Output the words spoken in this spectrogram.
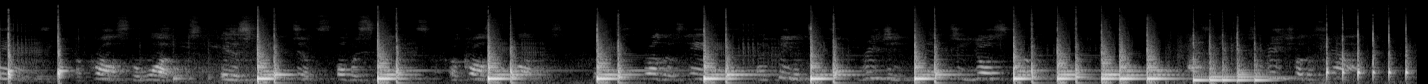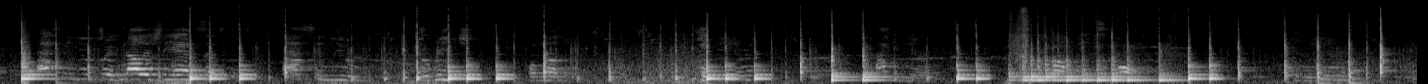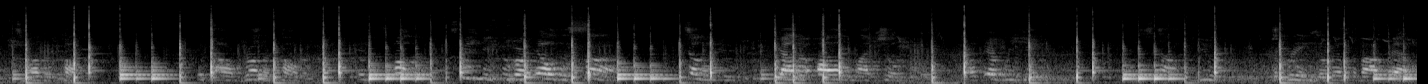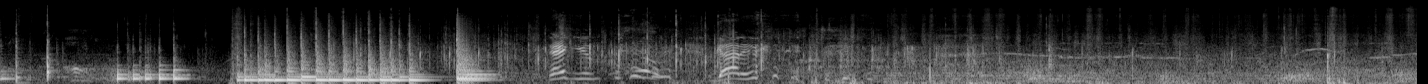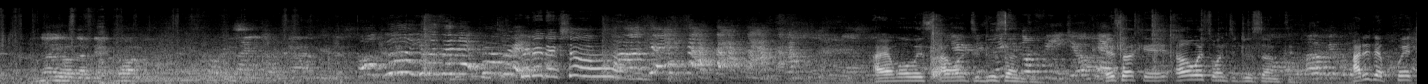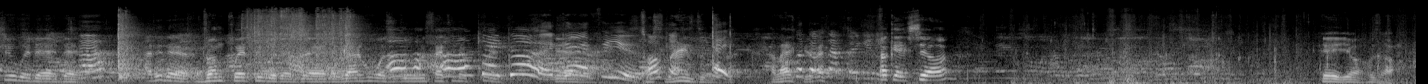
hands across the waters. It is fingertips over skins across the waters. It is brothers' hands and fingertips reaching into your spirit, asking you to reach for the sky, asking you to acknowledge the ancestors, asking you to reach for mother. It's our brother calling. It is mother speaking through her eldest son, telling you, gather all of my children of every hue. It is time for you to bring the rest of our family home. Thank you. Got it. No, you don't have that drum. Oh, good. I am always, I want to do something. feed you, okay? It's okay. I always want to do something. I did a poetry with the, the I did a drum poetry with the, the, the guy who was doing reciting Oh, the poem. okay, good. Yeah. Good for you. Was okay. nice. Hey, I like it. those up so you can eat. Okay, sure. Hey, yo, what's up?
